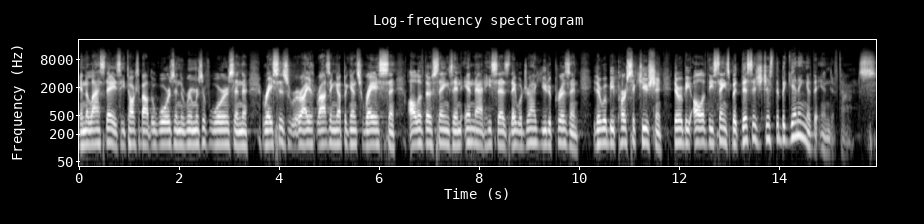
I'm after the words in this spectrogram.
In the last days, he talks about the wars and the rumors of wars and the races rising up against race and all of those things. And in that, he says, they will drag you to prison. There will be persecution. There will be all of these things. But this is just the beginning of the end of times.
